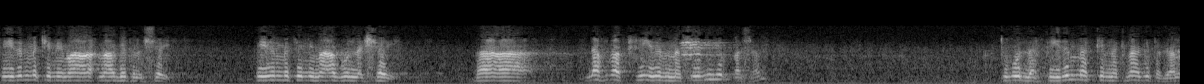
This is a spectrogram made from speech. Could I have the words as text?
في ذمتي اني ما قلت الشيء في ذمتي اني ما أقول لك شيء. فلفظة في ذمتي هي القسم. تقول له في ذمتك انك ما قلت قال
